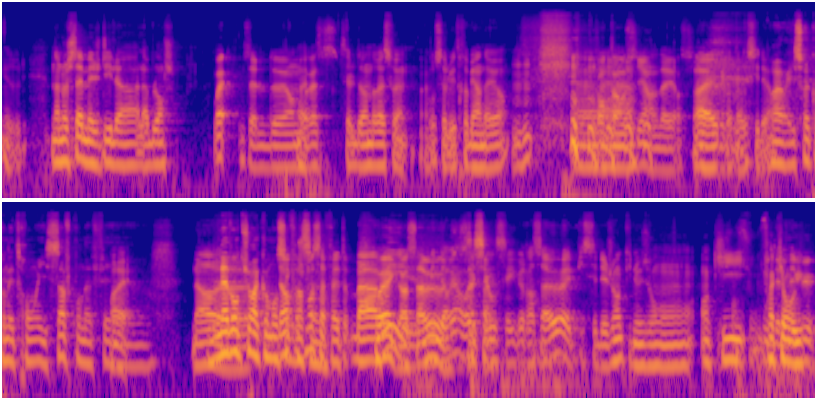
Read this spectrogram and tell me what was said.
Non, non, je sais, mais je dis la, la blanche. Ouais, celle de Andrés. Celle de Andrés, ouais. On salue très bien d'ailleurs. Mhm. Euh, Quentin aussi, hein, d'ailleurs. si Ouais. Quentin aussi d'ailleurs. Ouais, ouais, ils se reconnaîtront, ils savent qu'on a fait. Ouais. euh, L'aventure euh, a commencé non, grâce franchement, à ça fait. Bah Ouais, oui, grâce à eux, c'est ouais, grâce à eux. Et puis c'est des gens qui nous ont, en qui, enfin, qui ont eu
